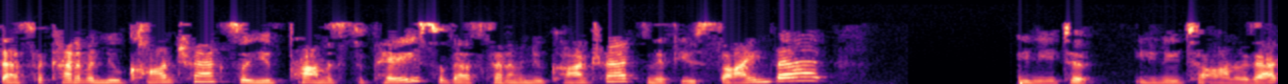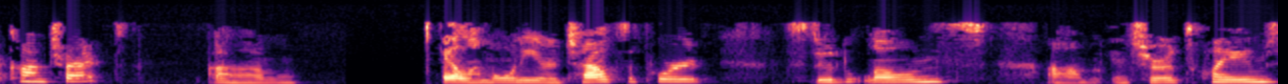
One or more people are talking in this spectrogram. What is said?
that's a kind of a new contract. So you've promised to pay. So that's kind of a new contract. And if you sign that, you need to, you need to honor that contract. Um, alimony or child support, student loans, um, insurance claims.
